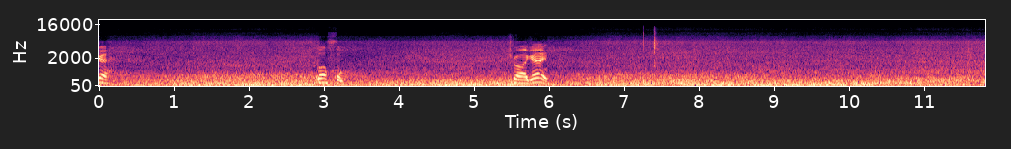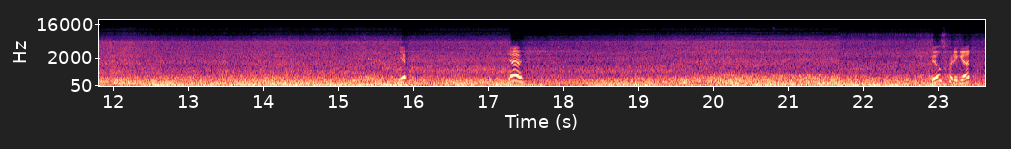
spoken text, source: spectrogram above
here. Lost them. Try again. Yep. Yo. Feels pretty good.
